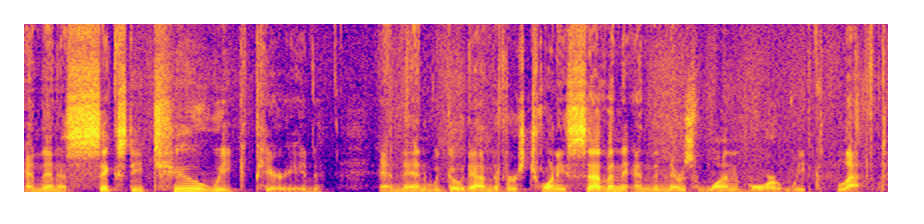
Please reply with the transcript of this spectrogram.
and then a 62-week period and then we go down to verse 27, and then there's one more week left.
